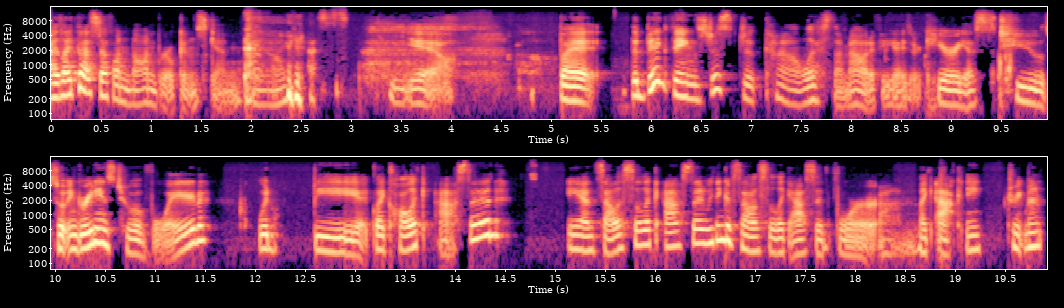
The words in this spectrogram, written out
I like that stuff on non-broken skin. You know. yes. Yeah. But the big things, just to kind of list them out, if you guys are curious too. So ingredients to avoid would be glycolic acid and salicylic acid. We think of salicylic acid for um, like acne treatment.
